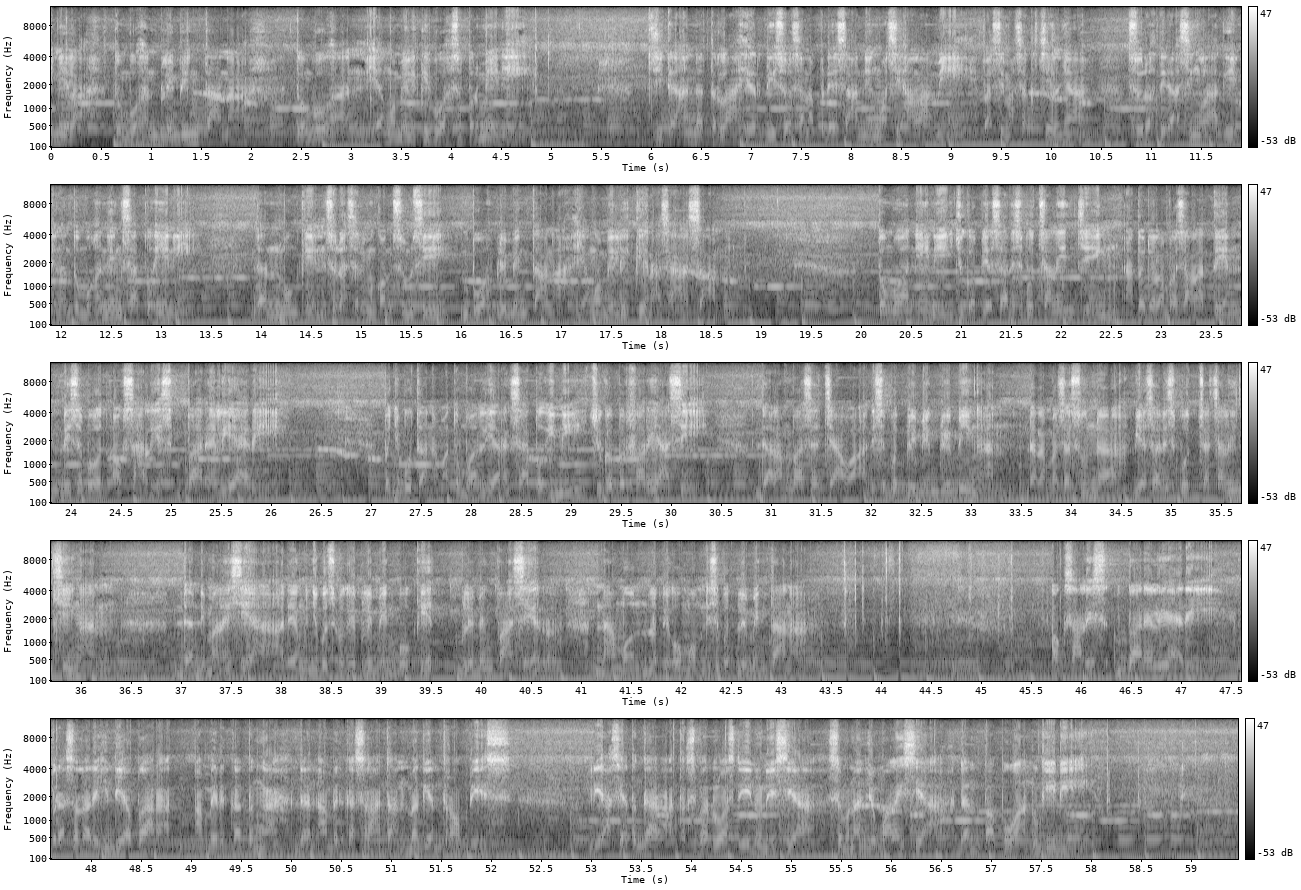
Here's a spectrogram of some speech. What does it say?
Inilah tumbuhan belimbing tanah, tumbuhan yang memiliki buah super mini. Jika Anda terlahir di suasana pedesaan yang masih alami, pasti masa kecilnya sudah tidak asing lagi dengan tumbuhan yang satu ini. Dan mungkin sudah sering mengkonsumsi buah belimbing tanah yang memiliki rasa asam. Tumbuhan ini juga biasa disebut calincing atau dalam bahasa latin disebut Oxalis barelieri. Penyebutan nama tumbuhan liar yang satu ini juga bervariasi. Dalam bahasa Jawa disebut blimbing-blimbingan, dalam bahasa Sunda biasa disebut cacalincingan, dan di Malaysia ada yang menyebut sebagai blimbing bukit, blimbing pasir, namun lebih umum disebut blimbing tanah. Oxalis barelieri berasal dari Hindia Barat, Amerika Tengah, dan Amerika Selatan bagian tropis. Di Asia Tenggara tersebar luas di Indonesia, semenanjung Malaysia, dan Papua Nugini.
